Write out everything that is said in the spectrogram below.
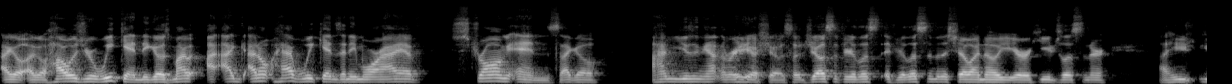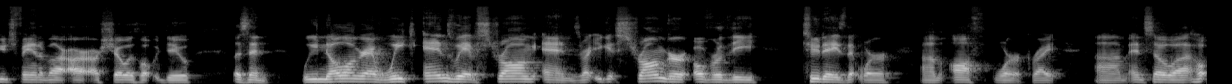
I go, I go, how was your weekend? He goes, my, I, I don't have weekends anymore. I have strong ends. I go, I'm using that in the radio show. So Joseph, if you're list, if you're listening to the show, I know you're a huge listener, a huge, huge fan of our, our, our show with what we do. Listen, we no longer have weak ends. We have strong ends, right? You get stronger over the two days that we're um, off work, right? Um, and so uh,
